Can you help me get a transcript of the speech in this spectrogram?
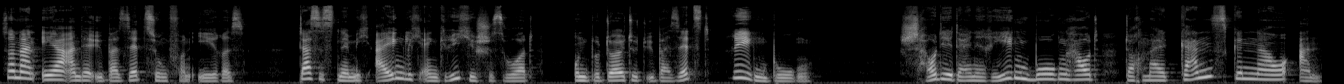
sondern eher an der Übersetzung von Iris. Das ist nämlich eigentlich ein griechisches Wort und bedeutet übersetzt Regenbogen. Schau dir deine Regenbogenhaut doch mal ganz genau an.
